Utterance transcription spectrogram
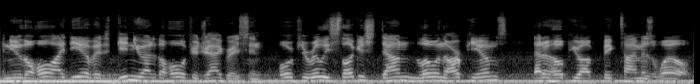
and you know the whole idea of it is getting you out of the hole if you're drag racing or if you're really sluggish down low in the rpms that'll help you out big time as well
